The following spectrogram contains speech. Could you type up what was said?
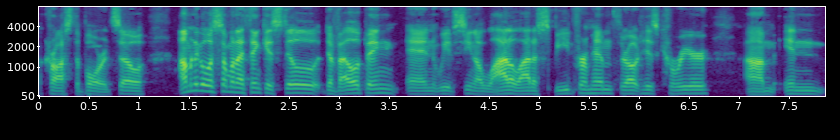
across the board. So I'm going to go with someone I think is still developing, and we've seen a lot, a lot of speed from him throughout his career. Um, in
